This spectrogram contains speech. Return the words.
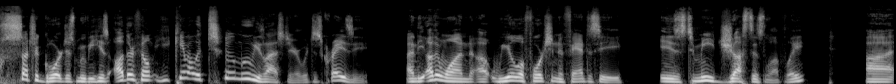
such a gorgeous movie. His other film, he came out with two movies last year, which is crazy. And the other one, uh, Wheel of Fortune and Fantasy, is to me just as lovely. Uh,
